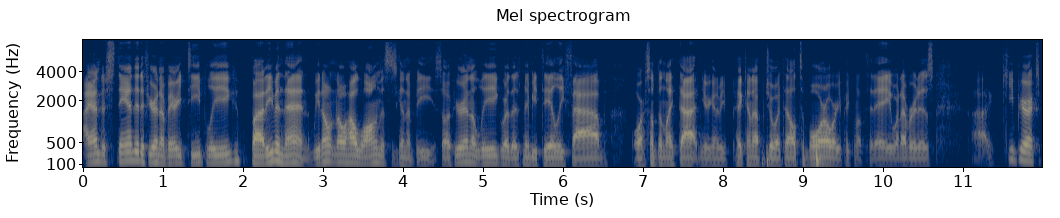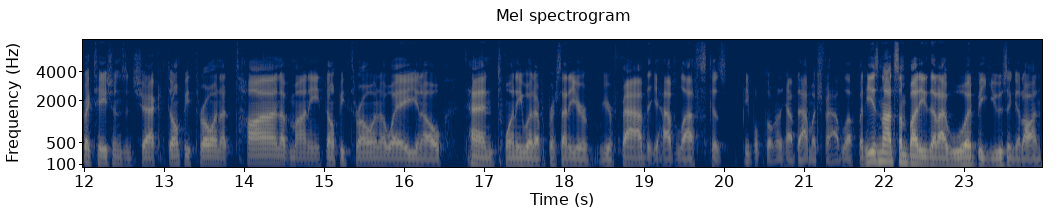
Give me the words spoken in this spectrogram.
I understand it if you're in a very deep league, but even then, we don't know how long this is going to be. So if you're in a league where there's maybe daily fab or something like that, and you're going to be picking up Jo Adell tomorrow or you pick him up today, whatever it is, uh, keep your expectations in check. Don't be throwing a ton of money. Don't be throwing away, you know, 10, 20, whatever percent of your, your fab that you have left because people don't really have that much fab left. But he's not somebody that I would be using it on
